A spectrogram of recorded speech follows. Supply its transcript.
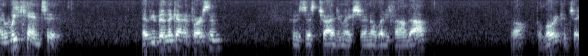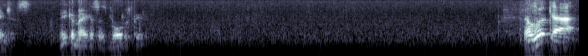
And we can too. Have you been the kind of person who's just tried to make sure nobody found out? Well, the Lord can change us. He can make us as bold as Peter. Now look at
